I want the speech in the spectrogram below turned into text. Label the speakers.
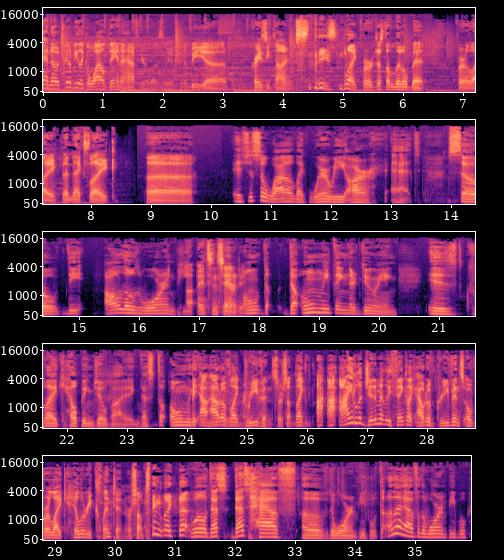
Speaker 1: Yeah, no, it's gonna be like a wild day and a half here, Leslie. It's gonna be uh, crazy times. These like for just a little bit, for like the next like uh
Speaker 2: it's just so wild like where we are at so the all those warren people
Speaker 1: Uh, it's insanity.
Speaker 2: own- the, the only thing they're doing is like helping joe biden that's the only
Speaker 1: out, out of like
Speaker 2: right
Speaker 1: grievance or something. Like I, I, I legitimately think like out of grievance over like Hillary Clinton or something like that.
Speaker 2: well that's that's half of the warren people the other half of the warren people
